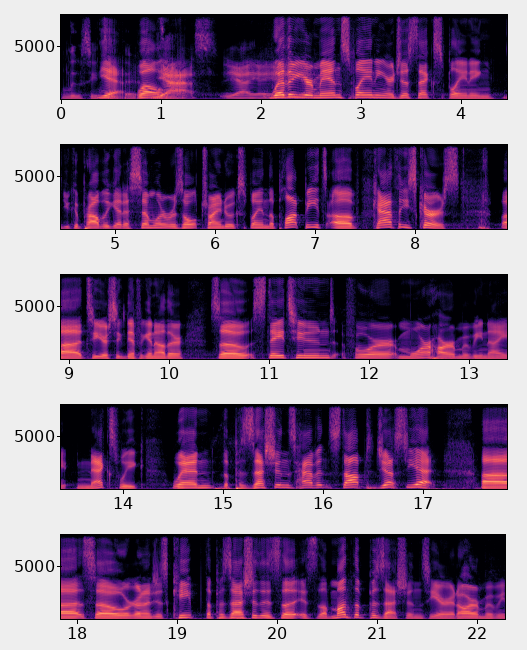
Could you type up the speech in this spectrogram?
Lucy. to yeah, their- well, Yes. Yeah, yeah, yeah. Whether yeah. you're mansplaining or just explaining, you could probably get a similar result trying to explain the plot beats of Cathy's Curse uh, to your significant other. So stay tuned for more horror movie night next week when the possessions haven't stopped just yet. Uh, so we're gonna just keep the possessions. It's the it's the month of possessions here at our movie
